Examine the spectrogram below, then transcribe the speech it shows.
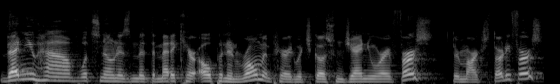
Then you have what's known as the Medicare open enrollment period, which goes from January 1st through March 31st.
